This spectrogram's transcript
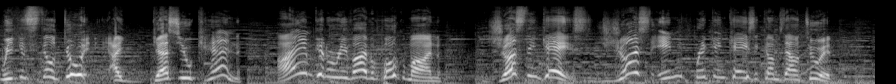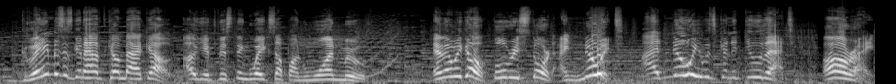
We can still do it. I guess you can. I am going to revive a Pokemon just in case. Just in freaking case it comes down to it. Glamis is going to have to come back out uh, if this thing wakes up on one move. And there we go, full restored. I knew it. I knew he was gonna do that. All right,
